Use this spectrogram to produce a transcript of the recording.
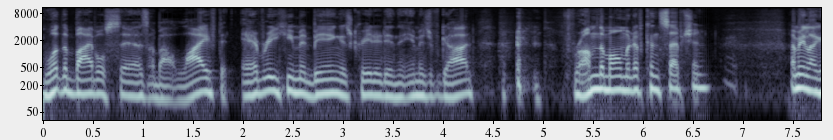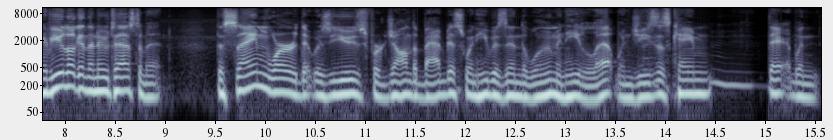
what the Bible says about life, that every human being is created in the image of God from the moment of conception. Right. I mean, like if you look in the New Testament, the same word that was used for John the Baptist when he was in the womb and he leapt when Jesus came mm-hmm. There, when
